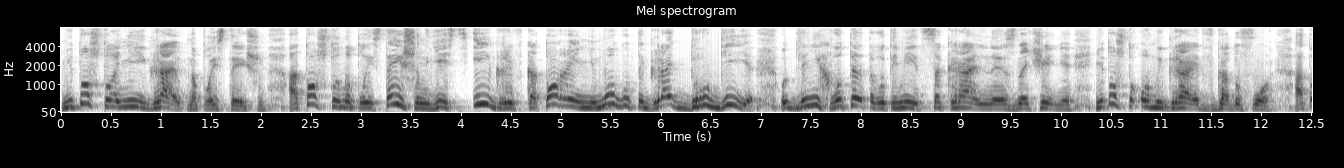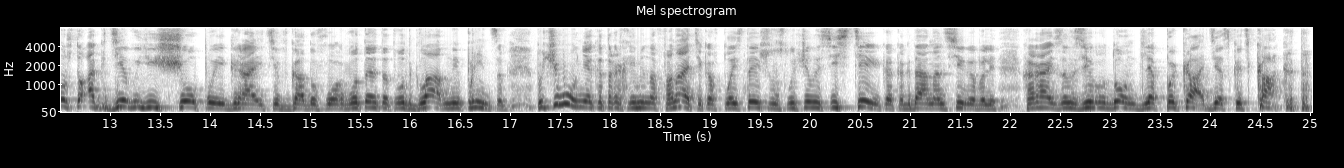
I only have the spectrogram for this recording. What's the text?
не то, что они играют на PlayStation, а то, что на PlayStation есть игры, в которые не могут играть другие. Вот для них вот это вот имеет сакральное значение. Не то, что он играет в God of War, а то, что а где вы еще поиграете в God of War? Вот этот вот главный принцип. Почему у некоторых именно фанатиков PlayStation случилась истерика, когда анонсировали Horizon Zero Dawn для ПК, дескать, как это?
